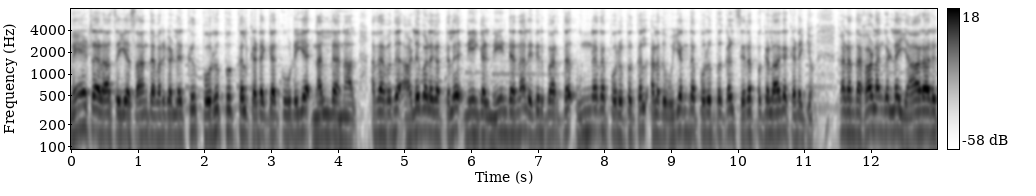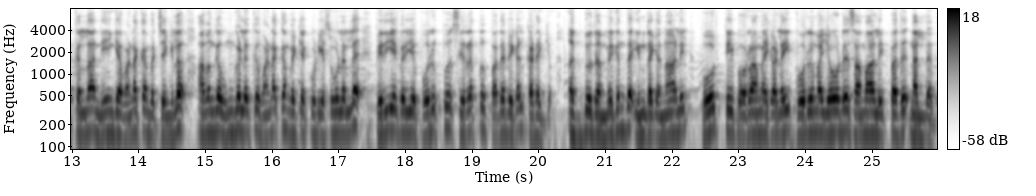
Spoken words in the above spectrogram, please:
மேஷ ராசியை சார்ந்தவர்களுக்கு பொறுப்புகள் கிடைக்கக்கூடிய நல்ல நாள். அதாவது அலுவலகத்தில் நீங்கள் நீண்ட நாள் எதிர்பார்த்த உன்னத பொறுப்புகள் அல்லது உயர்ந்த பொறுப்புகள் சிறப்புகளாக கிடைக்கும். கடந்த காலங்களில் யாராருக்கெல்லாம் நீங்கள் வணக்கம் வச்சிங்களோ அவங்க உங்களுக்கு வணக்கம் வைக்கக்கூடிய சூழலில் பெரிய பெரிய பொறுப்பு சிறப்பு பதவிகள் கிடைக்கும். அற்புதம் மிகுந்த இன்றைய நாளில் போட்டி பொறாமைகளை பொறுமையோடு சமாளிப்பது நல்லது.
